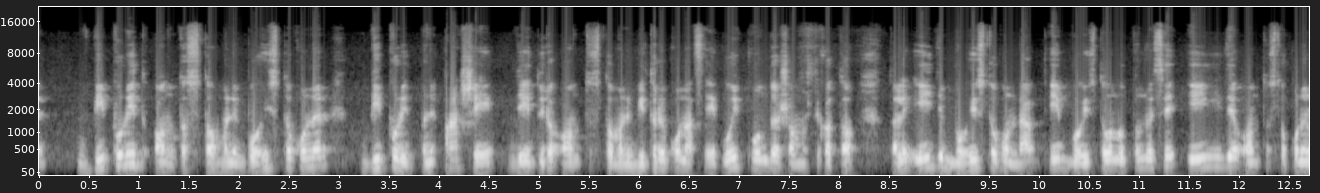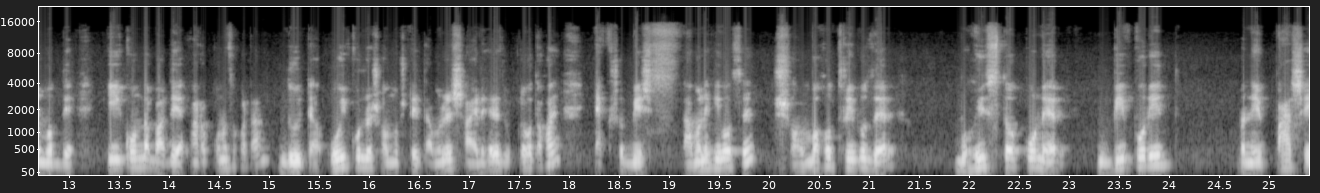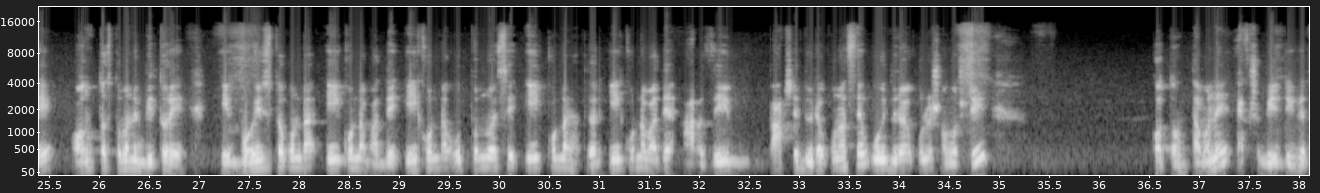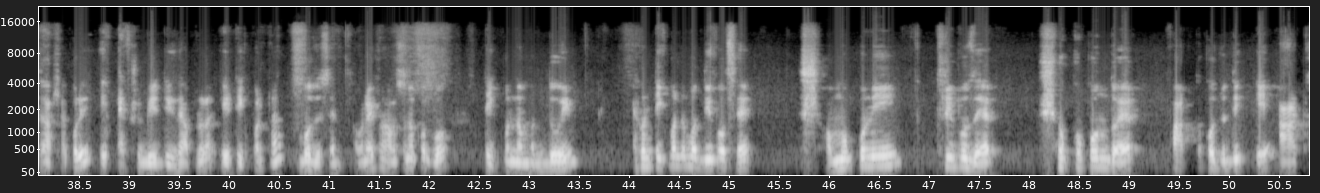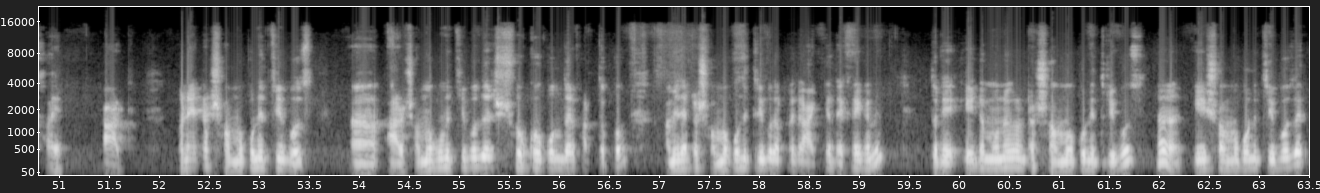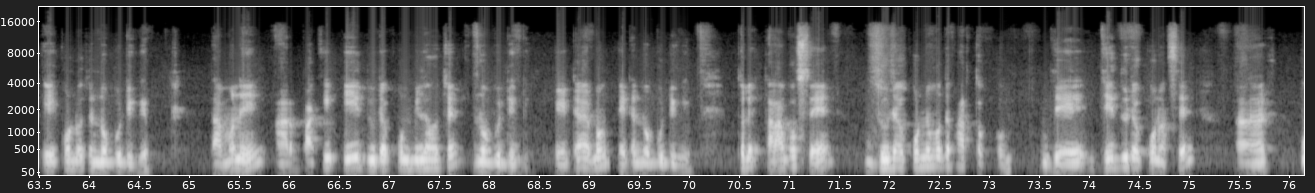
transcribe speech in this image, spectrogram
বিপরীত অন্তস্থ মানে বহিস্থ কোণের বিপরীত মানে পাশে যে দুটো অন্তস্থ মানে ভিতরে কোণ আছে, ওই কোণ দ্বয়ের সমষ্টি কত? তাহলে এই যে বহিস্থ কোণটা, এই বহিস্থ কোণ উৎপন্ন হয়েছে এই যে অন্তস্থ কোণের মধ্যে। এই কোণটা বাদে আরও কোণ আছে দুইটা। ওই কোণের সমষ্টি, তার মানে ষাট হেরে যুক্ত কত হয়? একশো বিশ। তার মানে কি বলছে? সমবাহু ত্রিভুজের বহিস্থ কোণের বিপরীত মানে পাশে, অন্তস্থ মানে ভিতরে, এই বহিস্থ কোণটা, এই কোণটা বাদে এই কোণটা উৎপন্ন হয়েছে এই কোণটার হাতে। এই কোণটা বাদে আর যে পাশে দুইটা কোণ আছে, ওই দুইটা কোণের সমষ্টি কত? তার মানে একশো বিশ ডিগ্রিতে আশা করি এই একশো বিশ ডিগ্রি আপনারা এই টিকমারটা বুঝেছেন। আমরা এখন আলোচনা করব টিকমার নাম্বার দুই। এখন টিকমার নাম্বার দুই বলছে, সমকোণী ত্রিভুজের সূক্ষ্মকোণ দ্বয়ের পার্থক্য যদি এ আট হয়, আট মানে একটা সমকোণী ত্রিভুজ আর সমকোণী ত্রিভুজের সূক্ষ্মকোণ দ্বয়ের পার্থক্য। আমি একটা সমকোণী ত্রিভুজ আপনাকে আঁকে দেখাই এখানে, তো এটা মনে করেন একটা সমকোণী ত্রিভুজ হ্যাঁ? এই সমকোণী ত্রিভুজের এই কোণ হচ্ছে নব্বই ডিগ্রি। তার মানে আর বাকি এই দুইটা কোণ মিলে হচ্ছে নব্বই ডিগ্রি। এটা এবং এটা নব্বই ডিগ্রি। তাহলে তারা বলছে দুইটা কোণের মধ্যে পার্থক্য, যে যে দুইটা কোণ আছে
